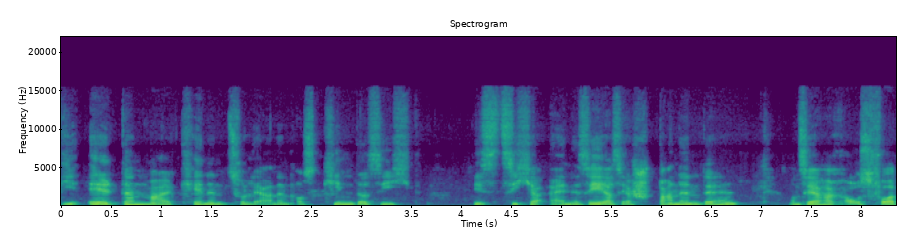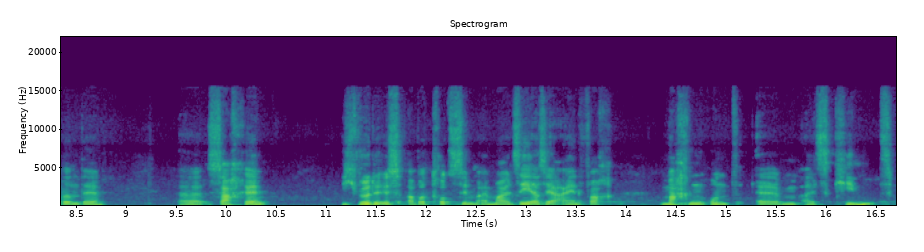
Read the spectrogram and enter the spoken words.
die Eltern mal kennenzulernen aus Kindersicht ist sicher eine sehr, sehr spannende und sehr herausfordernde äh, Sache. Ich würde es aber trotzdem einmal sehr, sehr einfach machen und ähm, als Kind,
